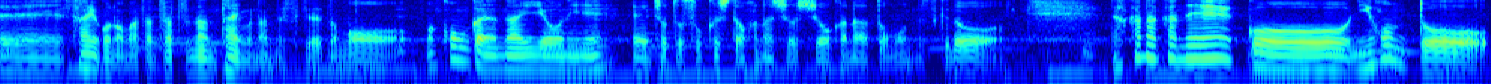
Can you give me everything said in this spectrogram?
えー、最後のまた雑談タイムなんですけれども、まあ、今回の内容にねえちょっと即したお話をしようかなと思うんですけどなかなかねこう日本と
